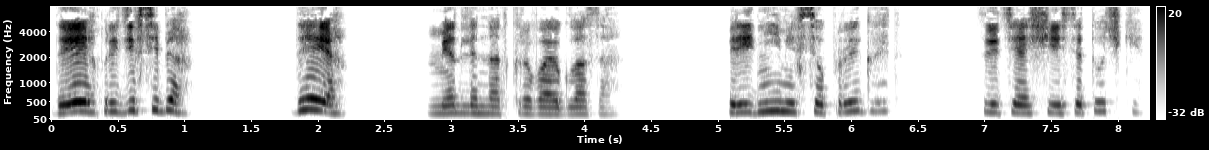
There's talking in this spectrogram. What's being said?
Дея, приди в себя! Дея!» Медленно открываю глаза. Перед ними все прыгает, светящиеся точки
